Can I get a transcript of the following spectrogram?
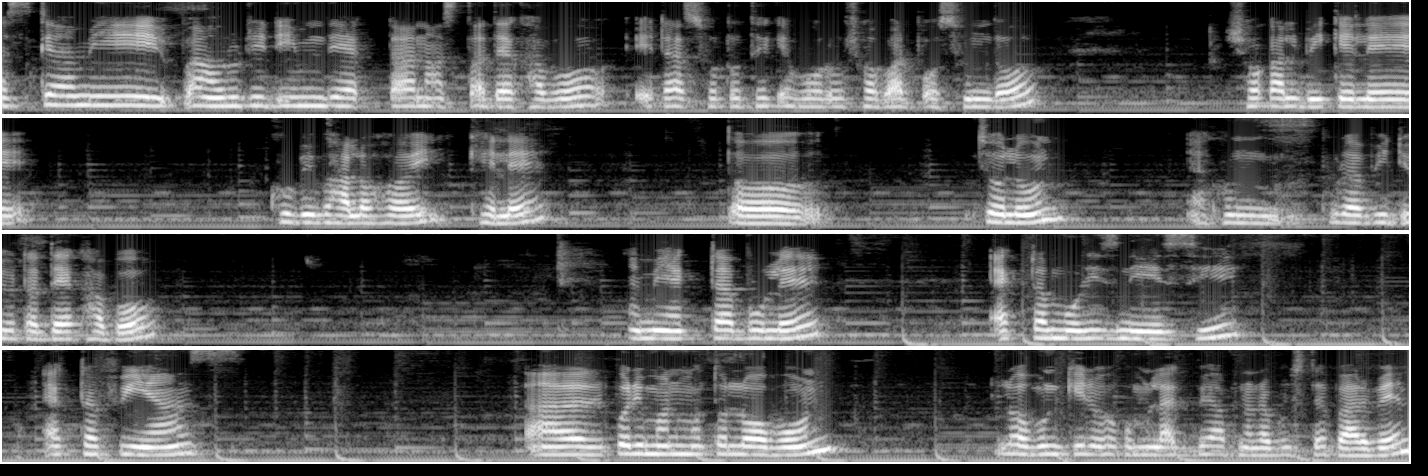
আজকে আমি পাউরুটি ডিম দিয়ে একটা নাস্তা দেখাবো। এটা ছোট থেকে বড় সবার পছন্দ। সকাল বিকেলে খুবই ভালো হয় খেলে। তো চলুন, এখন পুরো ভিডিওটা দেখাবো। আমি একটা বলে একটা মরিচ নিয়েছি, একটা পেঁয়াজ, আর পরিমাণ মতো লবণ। লবণ কীরকম লাগবে আপনারা বুঝতে পারবেন।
